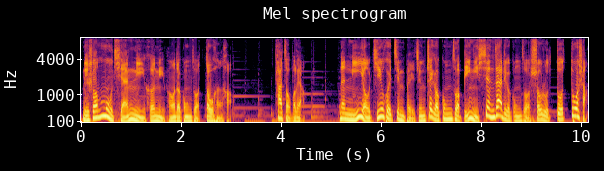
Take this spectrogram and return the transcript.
你说目前你和女朋友的工作都很好，她走不了，那你有机会进北京，这个工作比你现在这个工作收入多多少？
